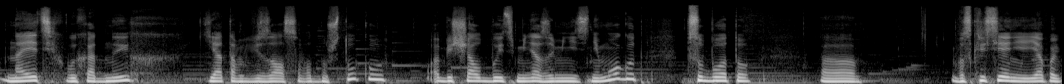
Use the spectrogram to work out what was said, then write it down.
на этих выходных я там ввязался в одну штуку, обещал быть, меня заменить не могут в субботу. Э, в воскресенье я по-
